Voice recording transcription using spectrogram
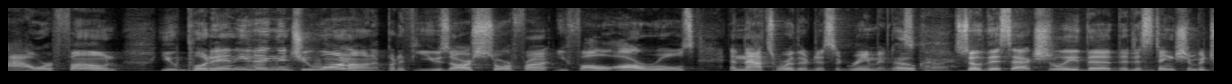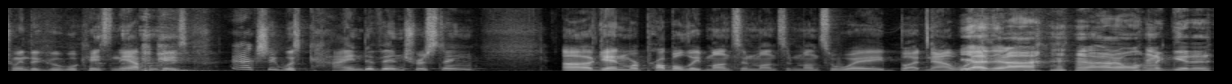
our phone, you put anything that you want on it. But if you use our storefront, you follow our rules, and that's where their disagreement is. Okay. So this actually, the, the distinction between the Google case and the Apple case actually was kind of interesting. Uh, again, we're probably months and months and months away, but now we're Yeah, then I, I don't want to get a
